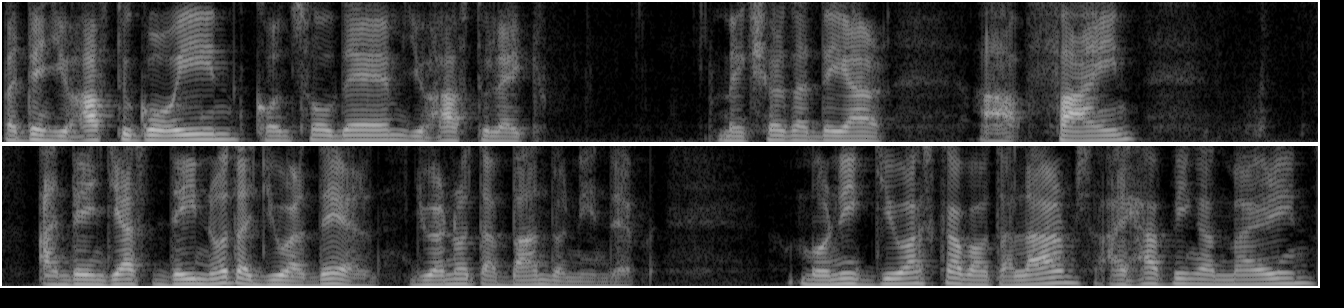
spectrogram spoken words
But then you have to go in, console them. You have to like make sure that they are uh, fine, and then just they know that you are there. You are not abandoning them. Monique, you ask about alarms. I have been admiring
